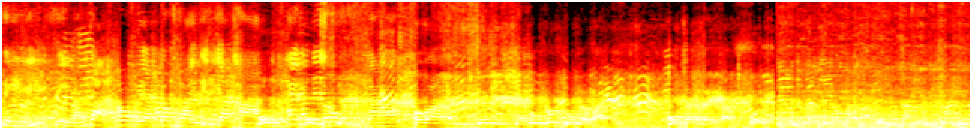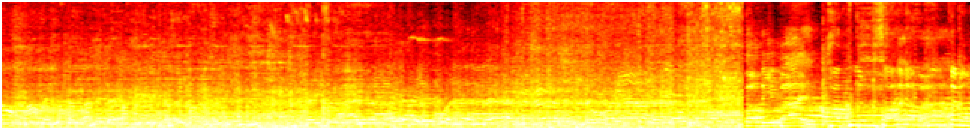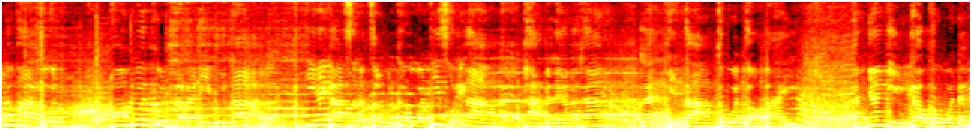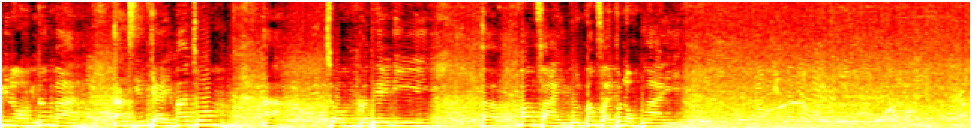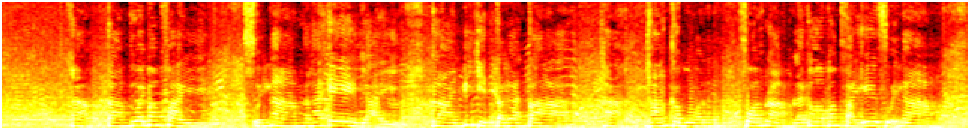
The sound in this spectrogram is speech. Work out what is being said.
สีเสียงจากโรงเรียนพนมไพรวิทยาคารผมให้ท่านได้ชมผมเสียงนะคะ เพราะว่า ชมประเพณีบั้งไฟบุญบั้งไฟพนมไพรค่ะตามด้วยบ้างไฟสวยงามนะคะ เอใหญ่ ลายวิจิตรการตาค่ะ ทั้งขบวนฟ้อนรำและก็บ้างไฟเอสวยงาม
